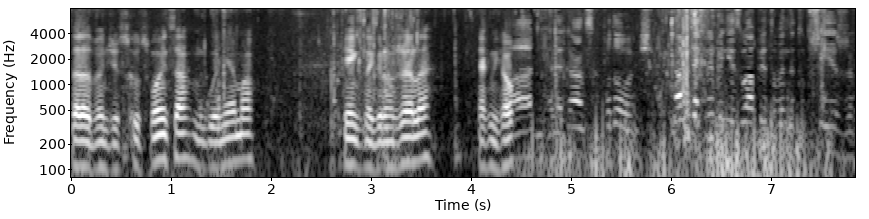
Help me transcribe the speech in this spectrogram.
Zaraz będzie wschód słońca, mgły nie ma. Piękne grążele. Jak Michał? Ładnie, elegancko, podoba mi się. Nawet jak ryby nie złapię, to będę tu przyjeżdżał.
